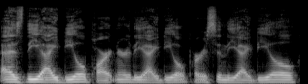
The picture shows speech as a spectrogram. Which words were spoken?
as the ideal partner, the ideal person, the ideal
